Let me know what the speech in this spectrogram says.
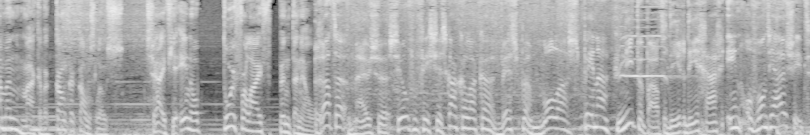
Samen maken we kanker kansloos. Schrijf je in op tourforlife.nl. Ratten, muizen, zilvervisjes, kakkerlakken, wespen, mollen, spinnen. Niet bepaald de dieren die je graag in of rond je huis ziet.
